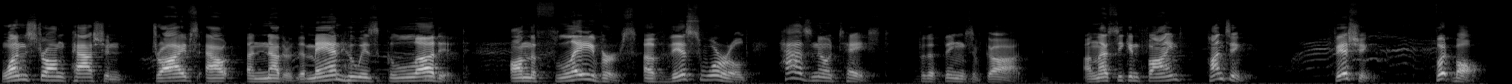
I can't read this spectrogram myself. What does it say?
One strong passion drives out another. The man who is glutted on the flavors of this world has no taste for the things of God unless he can find hunting, fishing, football,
